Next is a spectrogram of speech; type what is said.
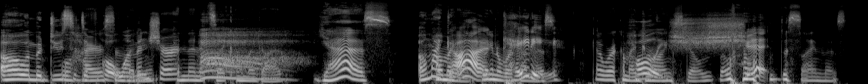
Oh, a We'll Medusa hire difficult woman shirt. and then it's like, oh my god, yes. Oh my, Oh my God, god, we're gonna work on this. Katie. Gotta work on my Holy drawing skills shit. to sign this.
